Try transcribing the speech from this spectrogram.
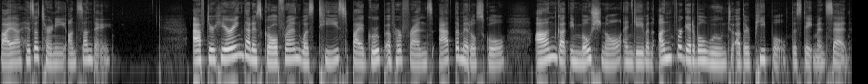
via his attorney on Sunday. After hearing that his girlfriend was teased by a group of her friends at the middle school, Ahn got emotional and gave an unforgettable wound to other people, the statement said.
